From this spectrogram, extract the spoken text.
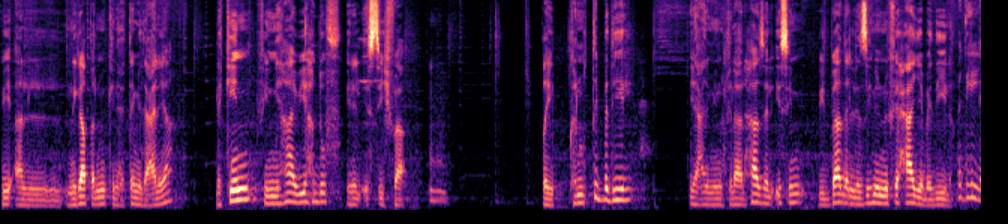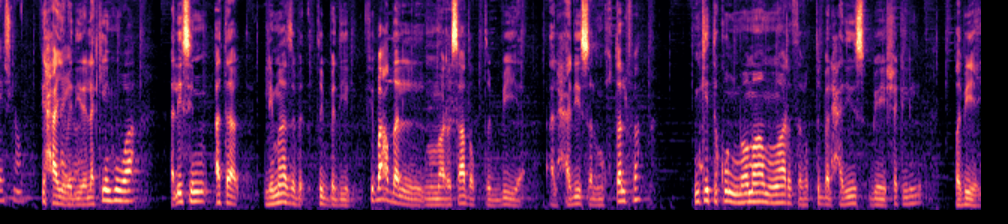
في النقاط اللي ممكن يعتمد عليها لكن في النهاية بيهدف إلى الاستشفاء طيب كلمة طب بديل يعني من خلال هذا الاسم بيتبادر للذهن إنه في حاجة بديلة بديل لشنو؟ في حاجة. أيوة. بديلة لكن هو الاسم أتى لماذا الطب بديل؟ في بعض الممارسات الطبية الحديثة المختلفة يمكن تكون ما ممارسة في الطب الحديث بشكل طبيعي.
